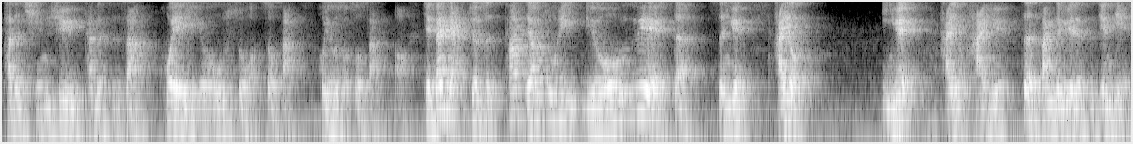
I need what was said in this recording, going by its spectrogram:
他的情绪、他的时伤会有所受伤，会有所受伤哦。简单讲，就是他只要注意流月的申月，还有引月，还有亥月这三个月的时间点，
